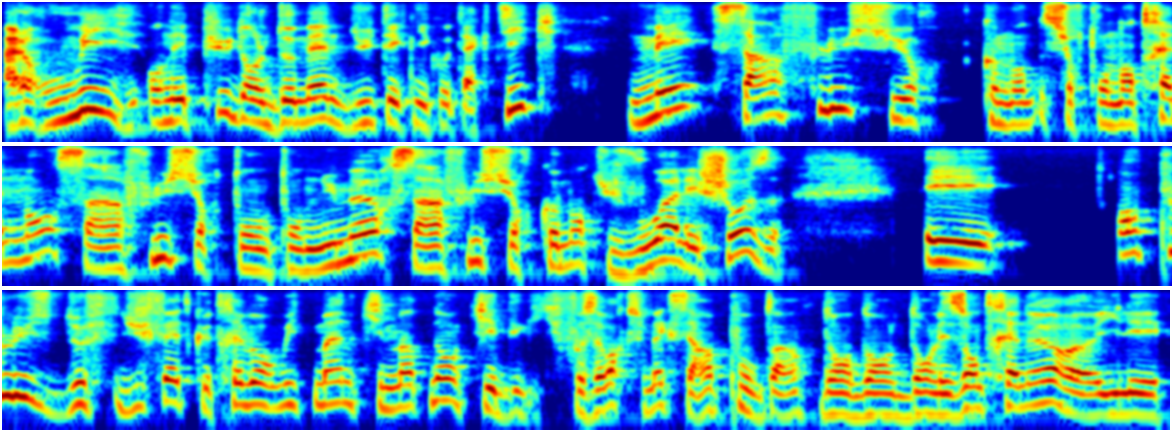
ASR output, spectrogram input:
Alors oui, on n'est plus dans le domaine du technico-tactique, mais ça influe sur comment sur ton entraînement, ça influe sur ton ton humeur, ça influe sur comment tu vois les choses et en plus du fait que Trevor Whitman, qui maintenant, qui est, il faut savoir que ce mec c'est un pont, hein, dans, dans, dans, les entraîneurs, euh, il est,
